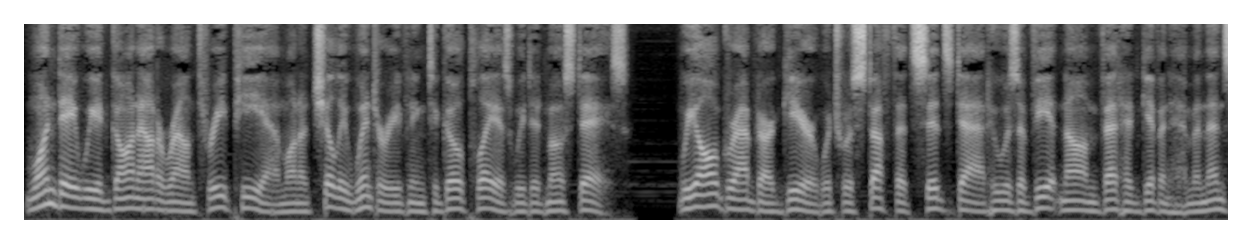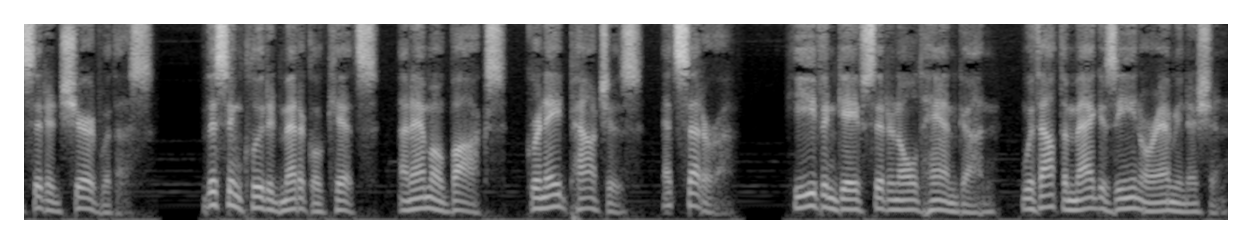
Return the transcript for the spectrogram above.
one day we had gone out around 3 p.m. on a chilly winter evening to go play as we did most days. We all grabbed our gear which was stuff that Sid's dad who was a Vietnam vet had given him and then Sid had shared with us. This included medical kits, an ammo box, grenade pouches, etc. He even gave Sid an old handgun, without the magazine or ammunition,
